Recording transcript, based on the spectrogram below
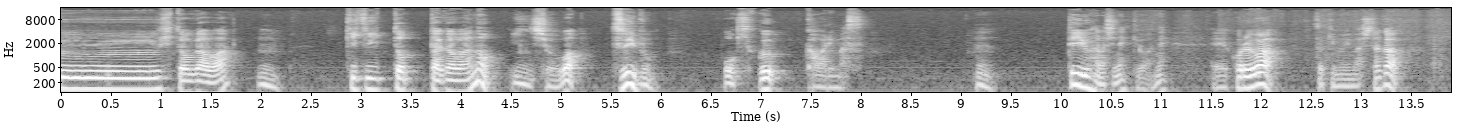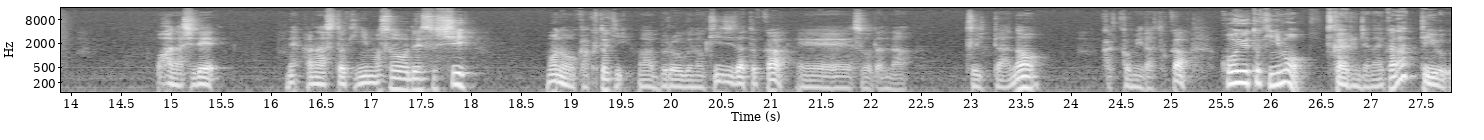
く人側、うん、聞き取った側の印象は随分大きく変わります。うん、っていう話ね今日はね、えーこれはさっきも言いましたがお話で、ね、話す時にもそうですしものを書く時、まあ、ブログの記事だとか、えーそうだなツイッターの書き込みだとかこういう時にも使えるんじゃないかなっていう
